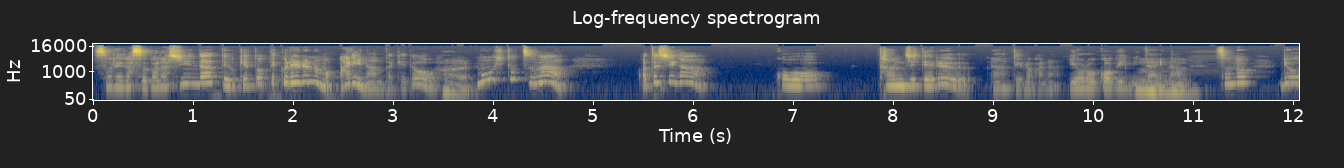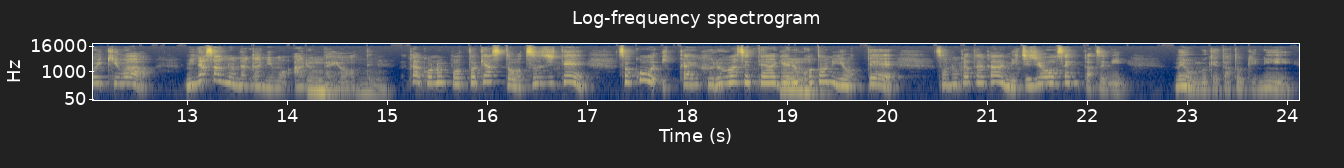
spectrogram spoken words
それが素晴らしいんだって受け取ってくれるのもありなんだけど、はい。もう一つは、私が、こう、感じてる、なんていうのかな、喜びみたいな、うんその領域は、皆さんの中にもあるんだよって。うんうんだからこのポッドキャストを通じて、そこを一回震わせてあげることによって、その方が日常生活に目を向けたときに、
